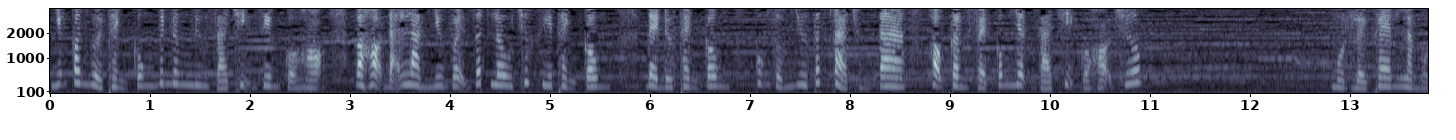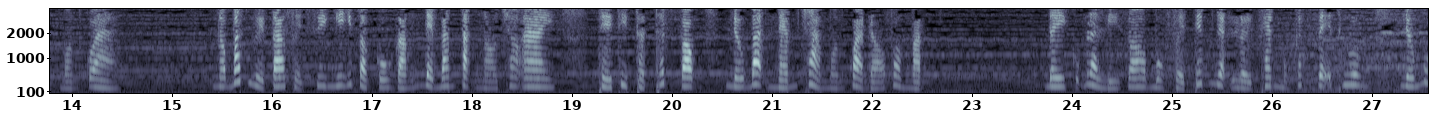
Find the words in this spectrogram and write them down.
những con người thành công biết nâng niu giá trị riêng của họ, và họ đã làm như vậy rất lâu trước khi thành công. Để được thành công, cũng giống như tất cả chúng ta, họ cần phải công nhận giá trị của họ trước. Một lời khen là một món quà. Nó bắt người ta phải suy nghĩ và cố gắng để ban tặng nó cho ai, thế thì thật thất vọng nếu bạn ném trả món quà đó vào mặt. Đây cũng là lý do buộc phải tiếp nhận lời khen một cách dễ thương nếu một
